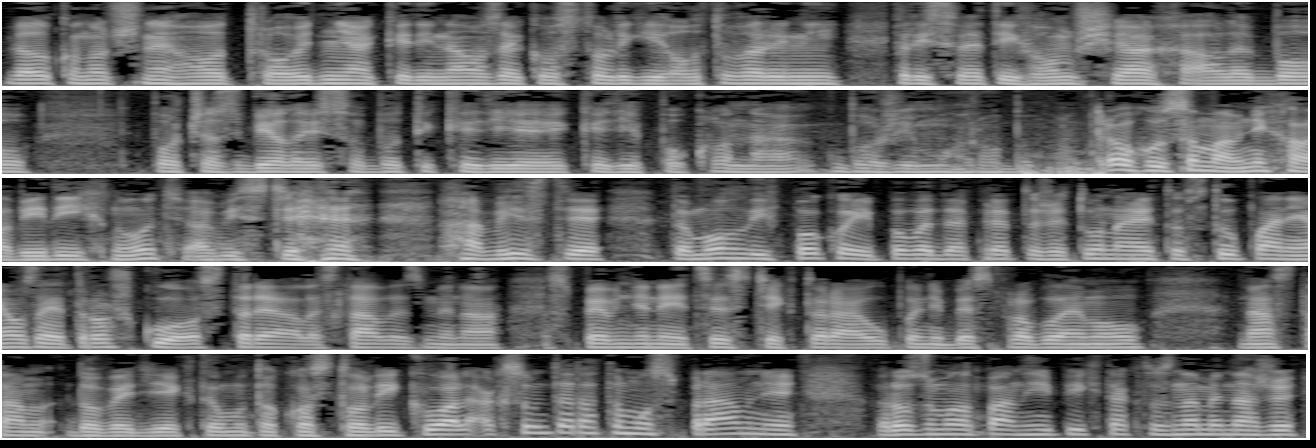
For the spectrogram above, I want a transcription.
veľkonočného trojdňa, kedy naozaj kostolík je otvorený pri svätých homšiach alebo počas Bielej soboty, keď je, keď je poklona k Božiemu hrobu. Trochu som vám nechal vydýchnuť, aby ste, aby ste to mohli v pokoji povedať, pretože tu na je to stúpanie naozaj trošku ostré, ale stále sme na spevnenej ceste, ktorá úplne bez problémov nás tam dovedie k tomuto kostolíku. Ale ak som teda tomu správne rozumel, pán Hypik, tak to znamená, že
